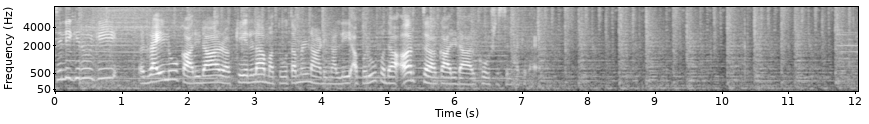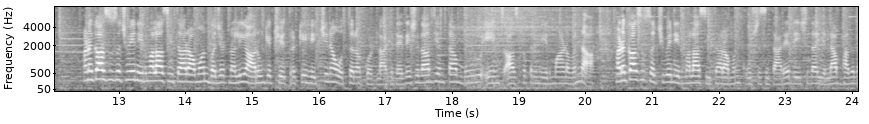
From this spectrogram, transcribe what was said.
ಸಿಲಿಗಿರಿಗೆ ರೈಲು ಕಾರಿಡಾರ್ ಕೇರಳ ಮತ್ತು ತಮಿಳುನಾಡಿನಲ್ಲಿ ಅಪರೂಪದ ಅರ್ತ್ ಕಾರಿಡಾರ್ ಘೋಷಿಸಲಾಗಿದೆ. ಹಣಕಾಸು ಸಚಿವೆ ನಿರ್ಮಲಾ ಸೀತಾರಾಮನ್ ಬಜೆಟ್ನಲ್ಲಿ ಆರೋಗ್ಯ ಕ್ಷೇತ್ರಕ್ಕೆ ಹೆಚ್ಚಿನ ಒತ್ತಡ ಕೊಡಲಾಗಿದೆ. ದೇಶದಾದ್ಯಂತ ಮೂರು ಏಮ್ಸ್ ಆಸ್ಪತ್ರೆ ನಿರ್ಮಾಣವನ್ನು ಹಣಕಾಸು ಸಚಿವೆ ನಿರ್ಮಲಾ ಸೀತಾರಾಮನ್ ಘೋಷಿಸಿದ್ದಾರೆ. ದೇಶದ ಎಲ್ಲಾ ಭಾಗದ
